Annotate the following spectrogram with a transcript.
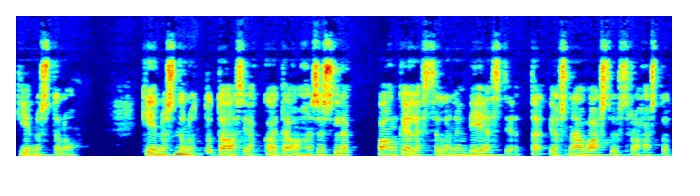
kiinnostanut, kiinnostanut mm. tuota asiakkaita. Onhan se sille pankeille sellainen viesti, että jos nämä vastuulliset rahastot,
